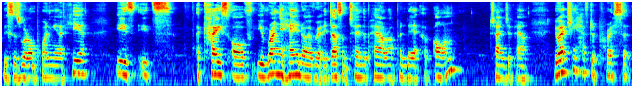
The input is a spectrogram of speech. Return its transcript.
this is what I'm pointing out here, is it's a case of you run your hand over it, it doesn't turn the power up and down on, change the power. You actually have to press it.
